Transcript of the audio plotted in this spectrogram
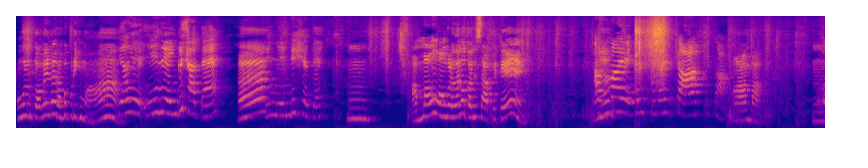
உங்களுக்கு துவையல்லாம் ரொம்ப பிடிக்குமா? அம்மாவும் உங்களோட தானே உட்காந்து சாப்பிட்டேன். 妈妈。嗯。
